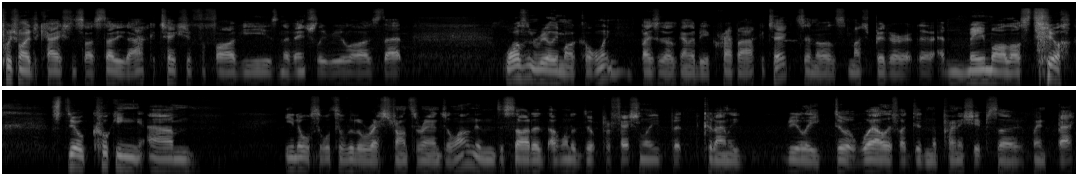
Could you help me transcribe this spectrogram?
push my education, so I studied architecture for five years, and eventually realised that wasn't really my calling. Basically, I was going to be a crap architect, and I was much better at. Uh, and meanwhile, I was still still cooking um, in all sorts of little restaurants around Geelong and decided I wanted to do it professionally, but could only really do it well if I did an apprenticeship. So went back,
